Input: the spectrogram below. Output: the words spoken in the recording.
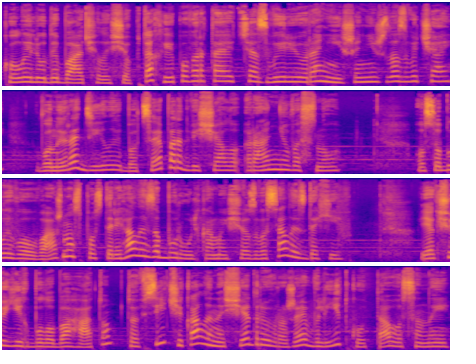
Коли люди бачили, що птахи повертаються з вирію раніше, ніж зазвичай, вони раділи, бо це передвіщало ранню весну. Особливо уважно спостерігали за бурульками, що звисали з дахів. Якщо їх було багато, то всі чекали на щедрий врожай влітку та восени.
